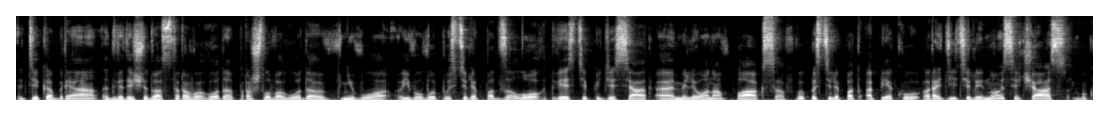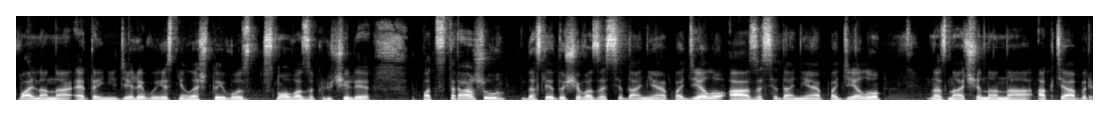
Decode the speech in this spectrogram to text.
декабря 2022 года, прошлого года, в него его выпустили под залог 250 э, миллионов баксов. Выпустили под опеку родителей. Но сейчас, буквально на этой неделе, выяснилось, что его снова заключили под стражу до следующего заседания по делу, а заседание по делу назначено на октябрь.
